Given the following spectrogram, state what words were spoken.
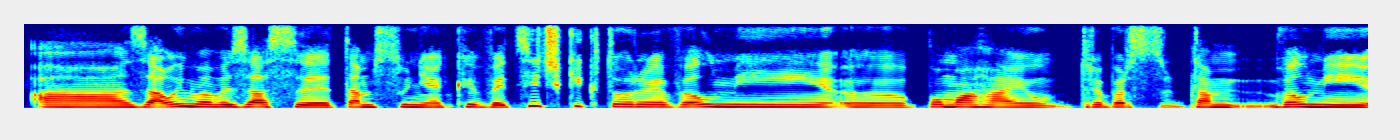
A zaujímavé zase, tam sú nejaké vecičky, ktoré veľmi e, pomáhajú, treba tam veľmi e,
